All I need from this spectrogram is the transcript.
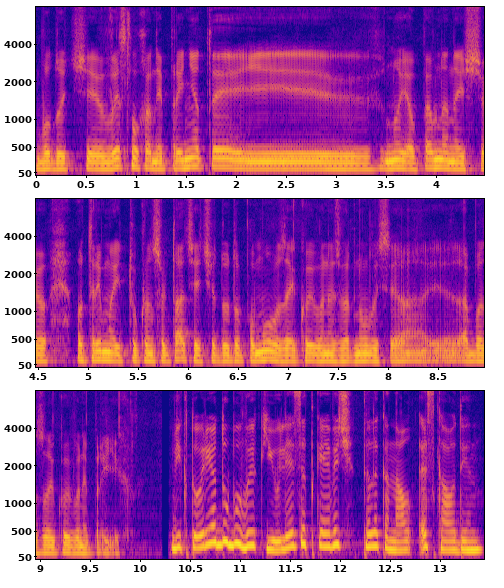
будуть вислухані, прийняті, і ну, я впевнений, що отримають ту консультацію чи ту допомогу, за якою вони звернулися, або за якою вони приїхали. Вікторія Дубовик, Юлія Зяткевич, телеканал СК 1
